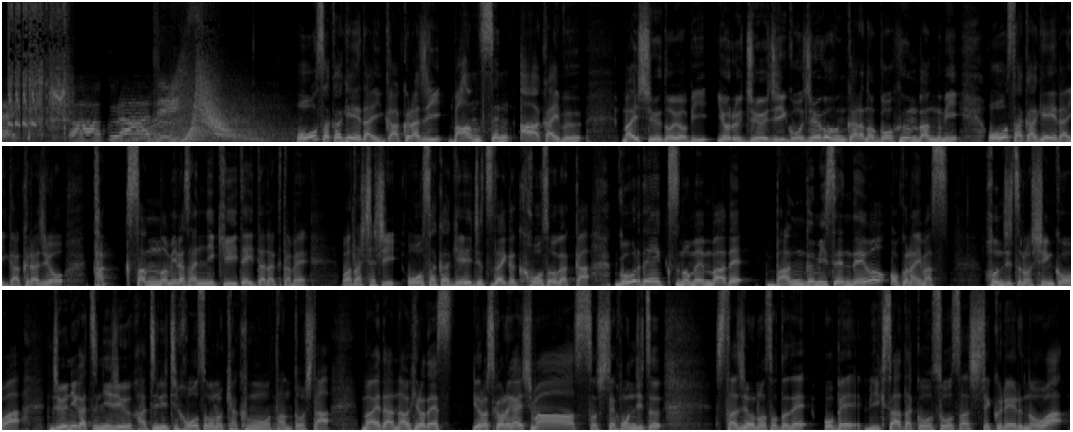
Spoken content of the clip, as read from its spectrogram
大学ラジ。大阪芸大学ラジ番宣アーカイブ。毎週土曜日夜10時55分からの5分番組大阪芸大学ラジをたくさんの皆さんに聞いていただくため私たち大阪芸術大学放送学科ゴールデン X のメンバーで番組宣伝を行います。本日の進行は12月28日放送の脚本を担当した前田直弘です。よろしくお願いします。そして本日スタジオの外でオペミキサー宅を操作してくれるのは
